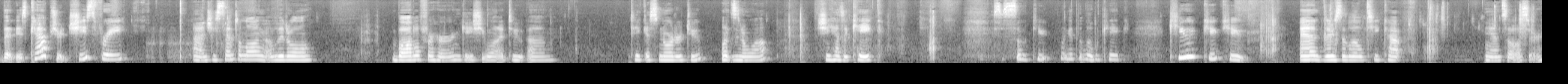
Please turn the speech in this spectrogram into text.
that is captured. She's free, and she sent along a little bottle for her in case she wanted to um, take a snort or two once in a while. She has a cake. This is so cute. Look at the little cake. Cute, cute, cute. And there's a little teacup and saucer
